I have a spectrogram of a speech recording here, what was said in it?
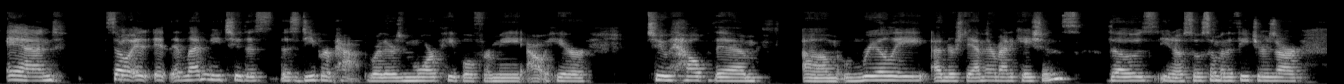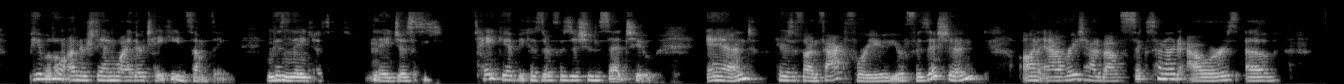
And so it, it, it led me to this this deeper path where there's more people for me out here to help them um, really understand their medications those you know so some of the features are people don't understand why they're taking something because mm-hmm. they just they just take it because their physician said to. And here's a fun fact for you your physician, on average, had about 600 hours of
